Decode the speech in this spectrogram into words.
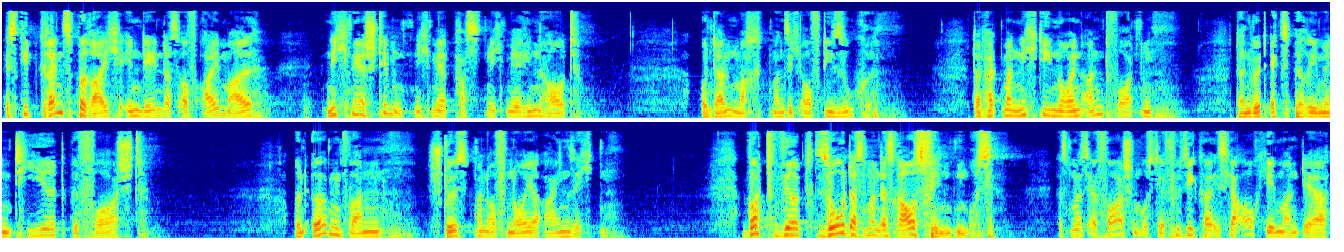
Es gibt Grenzbereiche, in denen das auf einmal nicht mehr stimmt, nicht mehr passt, nicht mehr hinhaut. Und dann macht man sich auf die Suche. Dann hat man nicht die neuen Antworten. Dann wird experimentiert, geforscht. Und irgendwann stößt man auf neue Einsichten. Gott wirkt so, dass man das rausfinden muss dass man es erforschen muss. Der Physiker ist ja auch jemand, der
